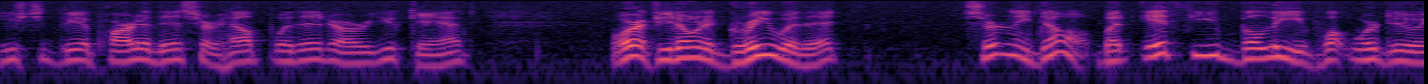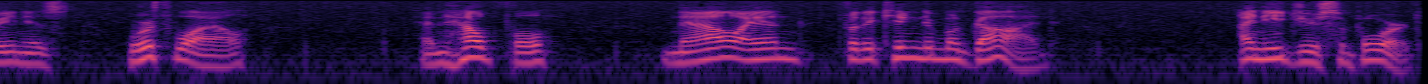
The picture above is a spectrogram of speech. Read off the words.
you should be a part of this or help with it, or you can't, or if you don't agree with it, certainly don't. But if you believe what we're doing is worthwhile, and helpful now and for the kingdom of God. I need your support.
